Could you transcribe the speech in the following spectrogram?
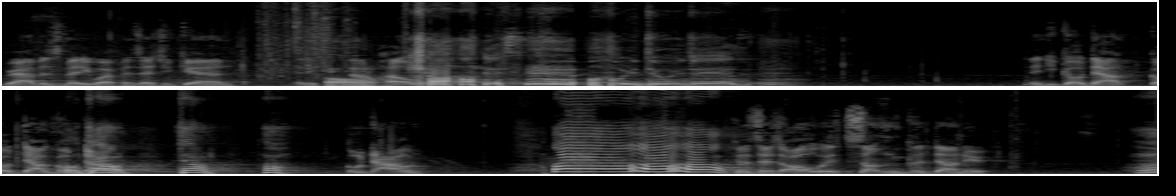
Grab as many weapons as you can. Anything Oh, that'll help. God. what are we doing, Jan? Then you go down. Go down. Go Oh, down. down, down. Oh, Go down. oh, Because there's always something good down here. me.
